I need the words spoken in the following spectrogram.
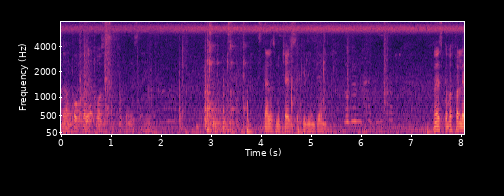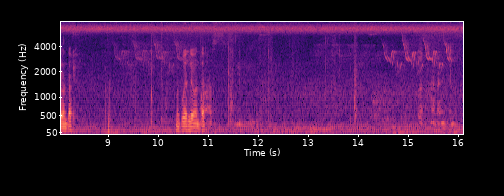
Da un poco de cosas aquí con esta gente. Están los muchachos aquí limpiando. ¿No eres capaz para levantarlo? ¿No puedes levantar? 那咱们停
